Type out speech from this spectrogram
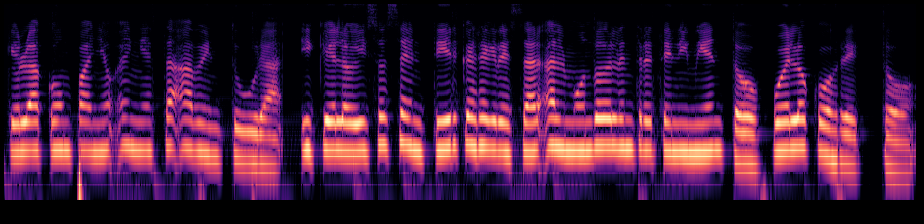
que lo acompañó en esta aventura y que lo hizo sentir que regresar al mundo del entretenimiento fue lo correcto.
